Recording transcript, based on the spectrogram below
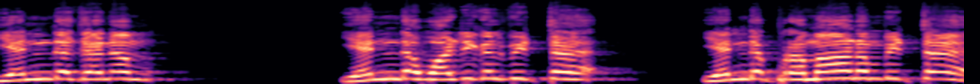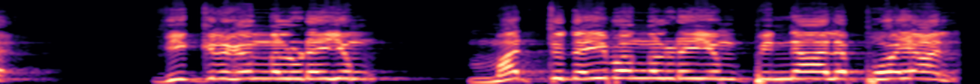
എന്റെ ജനം എന്റെ വഴികൾ വിട്ട് എന്റെ പ്രമാണം വിട്ട് വിഗ്രഹങ്ങളുടെയും മറ്റു ദൈവങ്ങളുടെയും പിന്നാലെ പോയാൽ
